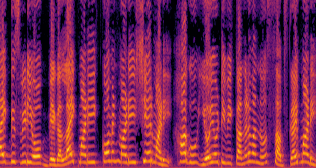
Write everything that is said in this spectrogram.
like this video ಬೇಗ ಲೈಕ್ ಮಾಡಿ ಕಾಮೆಂಟ್ ಮಾಡಿ ಶೇರ್ ಮಾಡಿ, ಹಾಗೂ ಯೋಯೋ ಟಿವಿ ಕನ್ನಡವನ್ನು ಸಬ್ಸ್ಕ್ರೈಬ್ ಮಾಡಿ.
